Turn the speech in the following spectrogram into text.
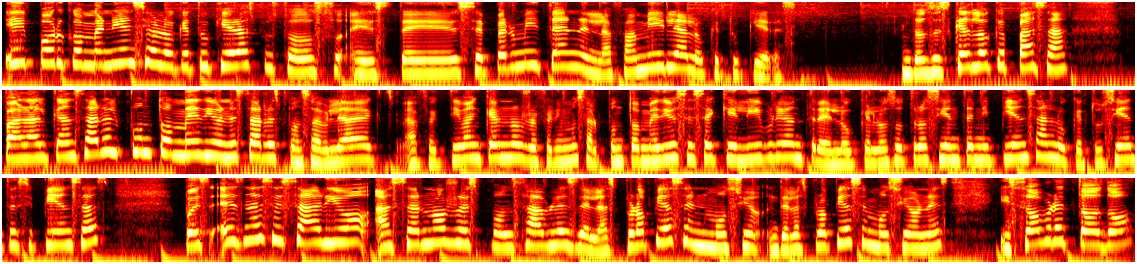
Y por conveniencia lo que tú quieras, pues todos este, se permiten en la familia, lo que tú quieras. Entonces, ¿qué es lo que pasa? Para alcanzar el punto medio en esta responsabilidad afectiva, ¿en qué nos referimos al punto medio? Es ese equilibrio entre lo que los otros sienten y piensan, lo que tú sientes y piensas. Pues es necesario hacernos responsables de las propias, de las propias emociones y sobre todo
